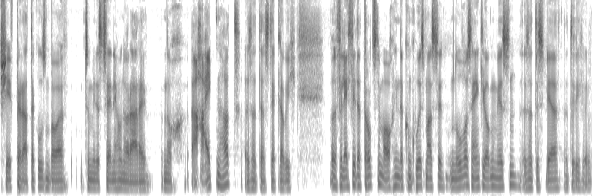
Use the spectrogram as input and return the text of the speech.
Chefberater Gusenbauer zumindest seine Honorare noch erhalten hat. Also dass der, glaube ich, vielleicht wird er trotzdem auch in der Konkursmasse noch was einklagen müssen. Also das wäre natürlich eine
